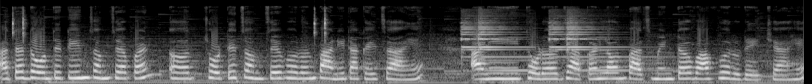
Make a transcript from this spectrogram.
आता दोन ते तीन चमचे आपण छोटे चमचे भरून पाणी टाकायचं आहे. आणि थोडं झाकण लावून पाच मिनटं वाफ भरू द्यायचे आहे.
